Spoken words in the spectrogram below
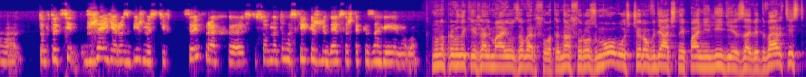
Е, тобто, ці вже є розбіжності в цифрах е, стосовно того, скільки ж людей все ж таки загинуло. Ну, на превеликий жаль, маю завершувати нашу розмову. Щиро вдячний пані Лідії за відвертість.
